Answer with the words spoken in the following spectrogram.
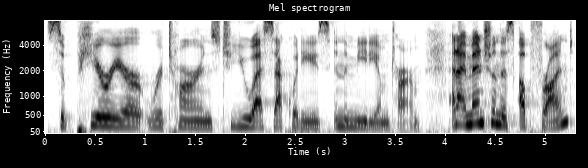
superior returns to US equities in the medium term. And I mention this upfront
